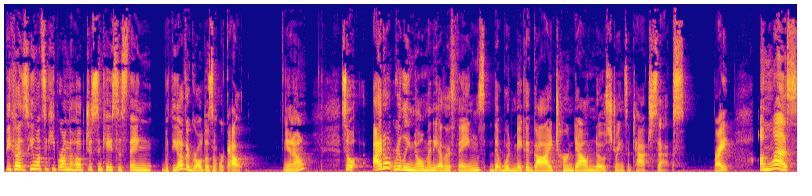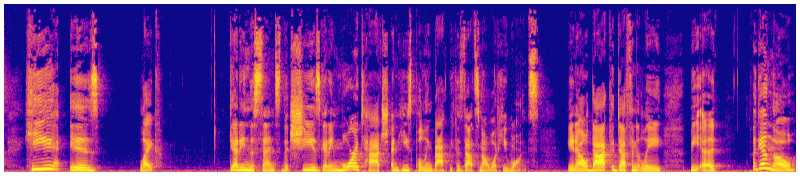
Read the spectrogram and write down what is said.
because he wants to keep her on the hook just in case this thing with the other girl doesn't work out, you know? So I don't really know many other things that would make a guy turn down no strings attached sex, right? Unless he is like getting the sense that she is getting more attached and he's pulling back because that's not what he wants. You know, that could definitely be it. Again, though,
